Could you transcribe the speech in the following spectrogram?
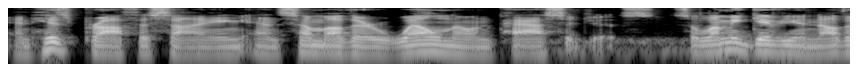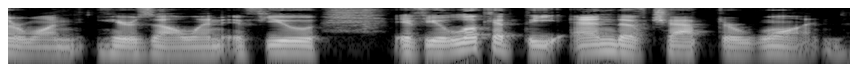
and his prophesying and some other well-known passages. So let me give you another one here, Zelwyn. If you if you look at the end of chapter one,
